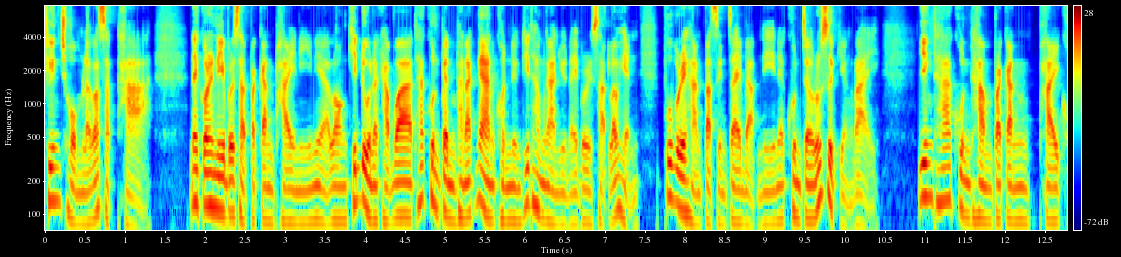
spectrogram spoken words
ชื่นชมแล้วก็ศรัทธา ในกรณีบริษัทประกันภัยนี้เนี่ยลองคิดดูนะครับว่าถ้าคุณเป็นพนักงานคนหนึ่งที่ทำงานอยู่ในบริษัทแล้วเห็น ผู้บริหารตัดสินใจแบบนี้เนี่ยคุณจะรู้สึกอย่างไร ยิ่งถ้าคุณทำประกันภัยโค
